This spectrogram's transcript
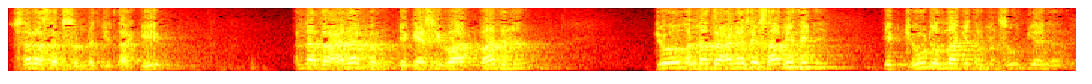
سراسر سنت کی تحقیق۔ اللہ تعالیٰ پر ایک ایسی بات باندھنا جو اللہ تعالیٰ سے ثابت ہی نہیں ایک جھوٹ اللہ کی طرف منسوخ کیا جا رہا ہے۔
